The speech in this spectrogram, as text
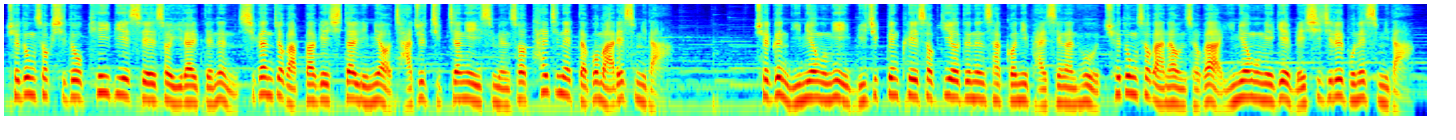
최동석 씨도 KBS에서 일할 때는 시간적 압박에 시달리며 자주 직장에 있으면서 탈진했다고 말했습니다. 최근 이명웅이 뮤직뱅크에서 끼어드는 사건이 발생한 후 최동석 아나운서가 이명웅에게 메시지를 보냈습니다.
